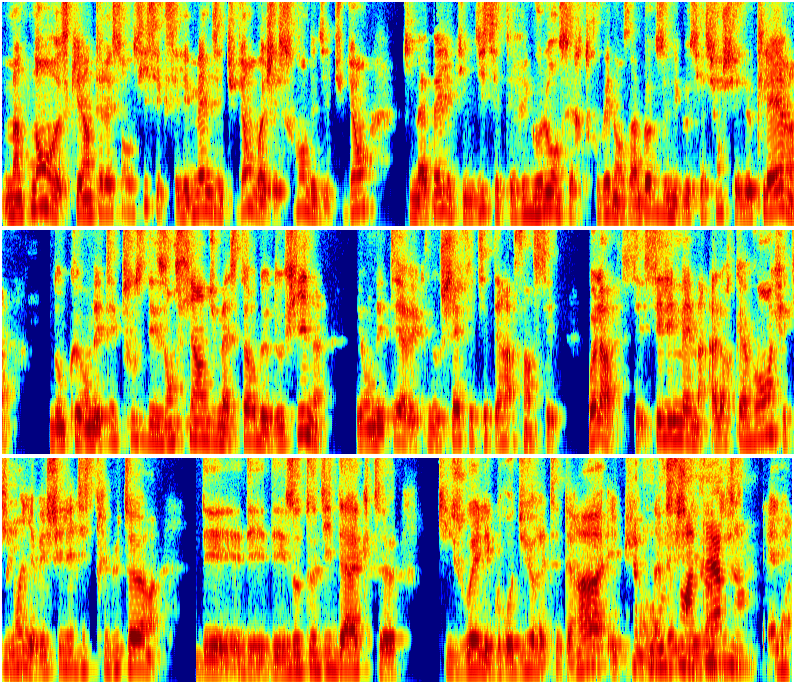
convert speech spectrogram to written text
maintenant, ce qui est intéressant aussi, c'est que c'est les mêmes étudiants. Moi, j'ai souvent des étudiants qui m'appellent et qui me disent c'était rigolo, on s'est retrouvés dans un box de négociation chez Leclerc. Donc, euh, on était tous des anciens du master de Dauphine et on était avec nos chefs, etc. Enfin, c'est voilà, c'est les mêmes. Alors qu'avant, effectivement, il y avait chez les distributeurs des, des, des, autodidactes qui jouaient les gros durs, etc. Et puis on avait chez les industriels,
